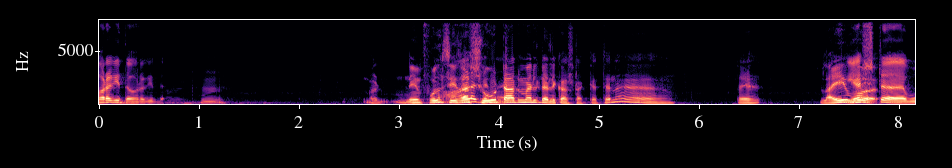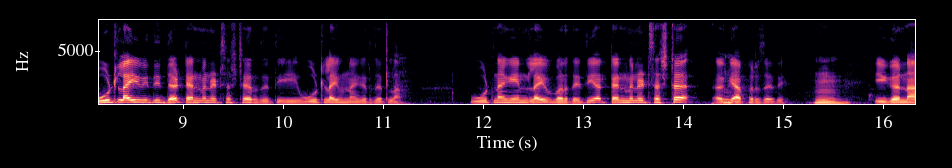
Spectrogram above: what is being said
ಹೊರಗಿದ್ದ ಹೊರಗಿದ್ದ. ಹ್ಞೂ ಬಟ್ ನೀವು ಫುಲ್ ಸೀಸನ್ ಶೂಟ್ ಆದ್ಮೇಲೆ ಟೆಲಿಕಾಸ್ಟ್ ಆಕೈತೇನ ಲೈವ್ ಎಷ್ಟು ಊಟ ಲೈವ್ ಇದ್ದಿದ್ದೆ ಟೆನ್ ಮಿನಿಟ್ಸ್ ಅಷ್ಟೇ ಇರ್ತೈತಿ. ಊಟ ಲೈವ್ನಾಗ ಇರ್ತೈತಲ್ಲ ಊಟ್ನಾಗ ಏನು ಲೈವ್ ಬರ್ತೈತಿ? ಆ ಟೆನ್ ಮಿನಿಟ್ಸ್ ಅಷ್ಟೇ ಗ್ಯಾಪ್ ಇರ್ತೈತಿ. ಹ್ಞೂ ಈಗ ನಾ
